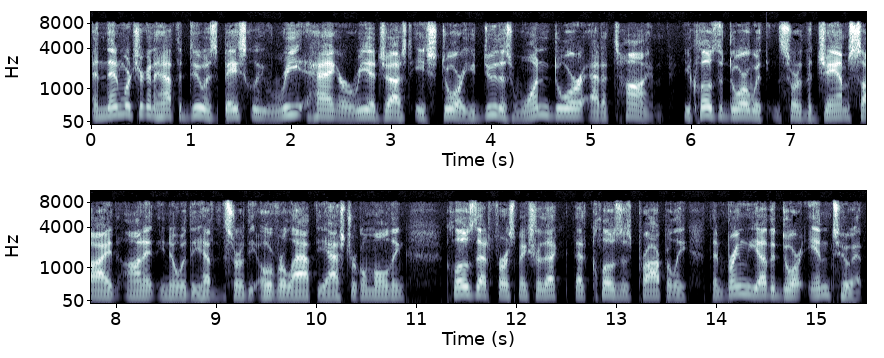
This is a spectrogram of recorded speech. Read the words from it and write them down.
And then what you're going to have to do is basically rehang or readjust each door. You do this one door at a time. You close the door with sort of the jamb side on it, you know, where you have sort of the overlap, the astragal molding. Close that first, make sure that that closes properly. Then bring the other door into it.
